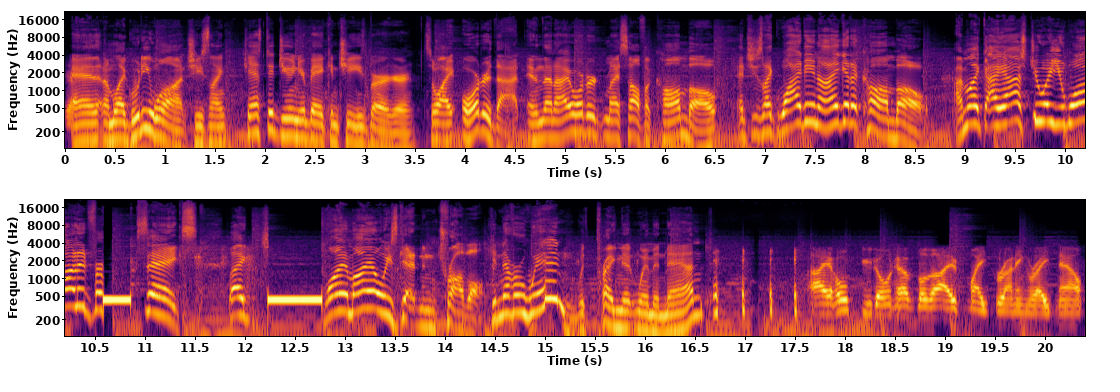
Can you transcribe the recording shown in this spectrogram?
And I'm like, what do you want? She's like, just a junior bacon cheeseburger. So I ordered that, and then I ordered myself a combo, and she's like, why didn't I get a combo? I'm like, I asked you what you wanted for sakes. Like, why am I always getting in trouble? You never win with pregnant women, man. I hope you don't have the live mic running right now.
